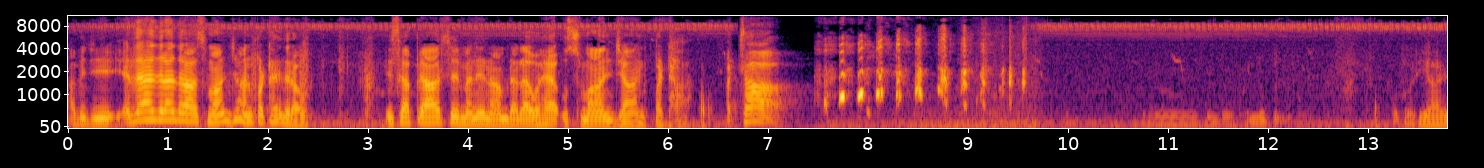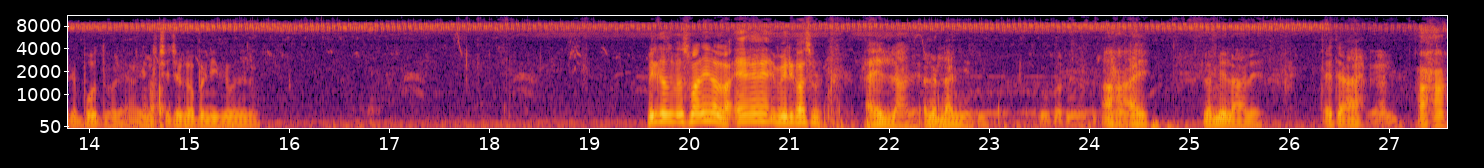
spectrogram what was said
अभी जी, इधर इधर इधर उस्मान जान पठा, इधर आओ। इसका प्यार से मैंने नाम डाला हुआ है उस्मान जान पठा। अच्छा। और यार ये बहुत दूर है यार नीचे जगह बनी हुई है ना। मेरी का उस्मान नहीं ला ए मेरी का सुन। ए ला दे अगर ला नहीं थी हाँ हाँ ए लम्बी ला ले ए तो हाँ हाँ।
